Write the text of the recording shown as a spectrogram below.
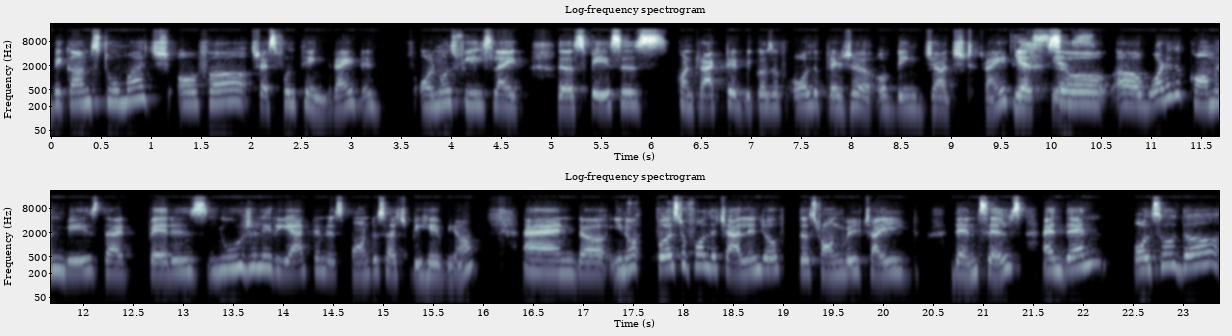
becomes too much of a stressful thing, right? It almost feels like the space is contracted because of all the pressure of being judged, right? Yes. So, yes. Uh, what are the common ways that parents usually react and respond to such behavior? And, uh, you know, first of all, the challenge of the strong willed child themselves, and then also the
